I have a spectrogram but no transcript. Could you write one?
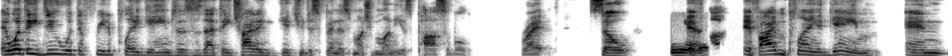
And what they do with the free to play games is, is that they try to get you to spend as much money as possible, right? So yeah. if, if I'm playing a game and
